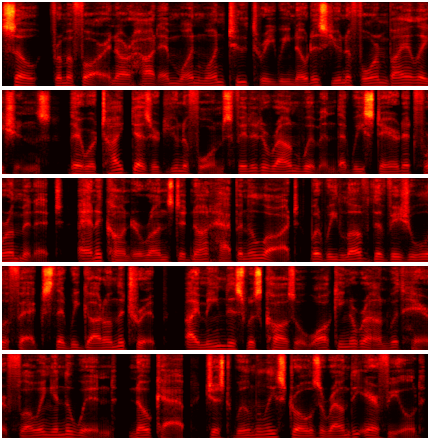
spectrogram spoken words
So, from afar in our hot M1123, we noticed uniform violations. There were tight desert uniforms fitted around women that we stared at for a minute. Anaconda runs did not happen a lot, but we loved the visual effects that we got on the trip. I mean, this was Causal walking around with hair flowing in the wind, no cap, just willingly strolls around the airfield.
